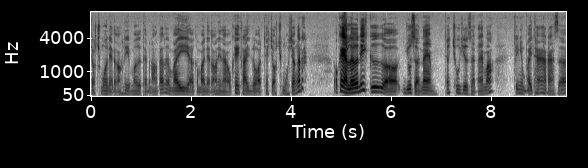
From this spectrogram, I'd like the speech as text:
ចុះឈ្មោះអ្នកទាំងអស់គ្នាមើលតែម្ដងទៅដើម្បីកុំឲ្យអ្នកទាំងអស់គ្នាថា OK ខ្លាចរត់ចេះចុះឈ្មោះអញ្ចឹងណា OK ឥឡូវនេះគឺ user name អញ្ចឹង choose user name មកអញ្ចឹងខ្ញុំវាយថា razer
